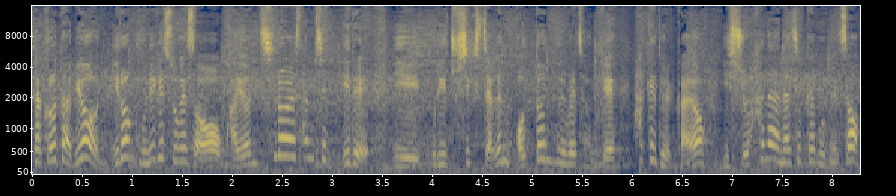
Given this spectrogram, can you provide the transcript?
자, 그렇다면 이런 분위기 속에서 과연 7월 31일 이 우리 주식시장은 어떤 흐름을 전개하게 될까요? 이슈 하나하나 체크해보면서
